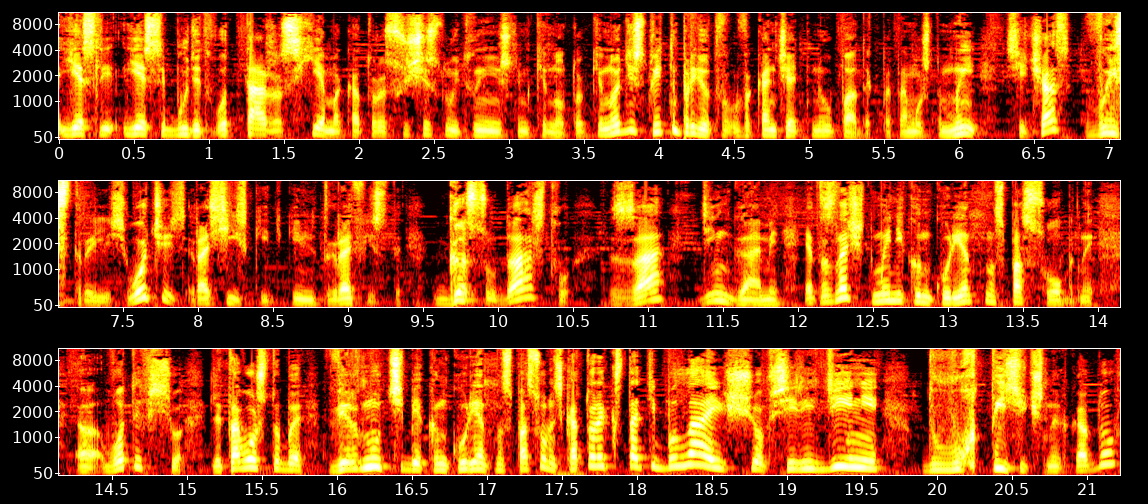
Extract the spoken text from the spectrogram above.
если, если будет вот та же схема, которая существует в нынешнем кино, то кино действительно придет в, в окончательный упадок, потому что мы сейчас выстроились в очередь, российские кинематографисты, государству за деньгами. Это значит, мы не конкурентоспособны. Э, Вот и все. Для того, чтобы вернуть себе конкурентоспособность, которая, кстати, была еще в середине 2000-х годов,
